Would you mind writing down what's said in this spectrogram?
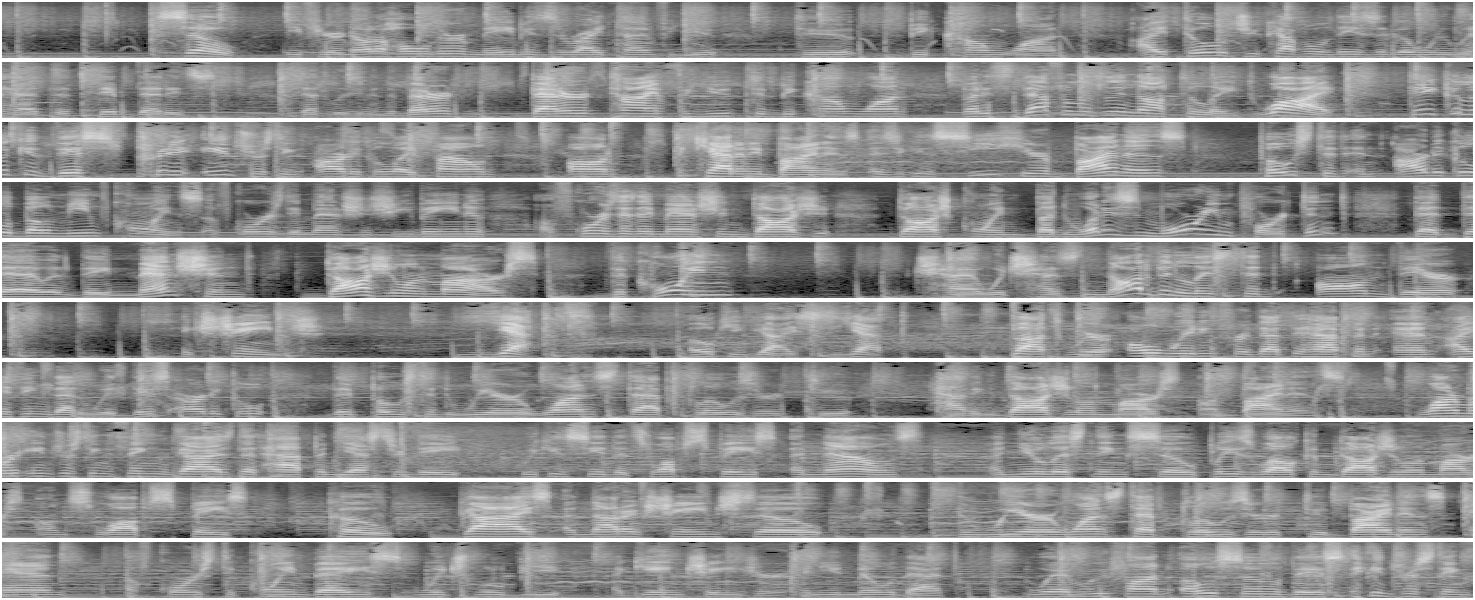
so, if you're not a holder, maybe it's the right time for you to become one. I told you a couple of days ago when we had the dip that it's that was even the better better time for you to become one, but it's definitely not too late. Why? Take a look at this pretty interesting article I found on Academy Binance. As you can see here, Binance posted an article about meme coins. Of course, they mentioned Shiba Inu. Of course, that they mentioned Doge, Dogecoin. But what is more important, that they, they mentioned Dogelon Mars, the coin which has not been listed on their exchange yet. Okay, guys, yet. But we're all waiting for that to happen, and I think that with this article they posted, we're one step closer to having Dogelon Mars on Binance. One more interesting thing, guys, that happened yesterday. We can see that Swap Space announced a new listing, so please welcome Dogelon Mars on Swap Space Co. Guys, another exchange, so we're one step closer to Binance and of course to Coinbase which will be a game changer and you know that where we found also this interesting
